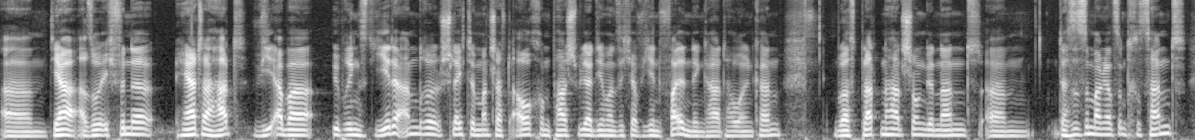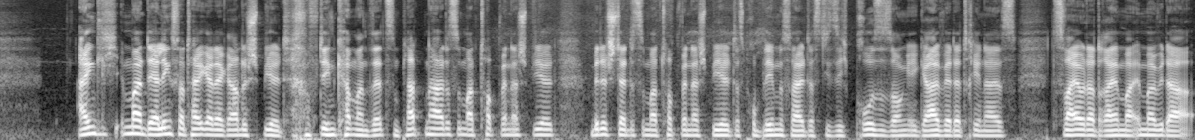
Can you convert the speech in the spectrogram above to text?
Ähm, ja, also ich finde, Hertha hat, wie aber übrigens jede andere schlechte Mannschaft auch, ein paar Spieler, die man sich auf jeden Fall in den Kader holen kann. Du hast Plattenhardt schon genannt. Ähm, das ist immer ganz interessant. Eigentlich immer der Linksverteidiger, der gerade spielt. Auf den kann man setzen. Plattenhardt ist immer top, wenn er spielt. Mittelstädt ist immer top, wenn er spielt. Das Problem ist halt, dass die sich pro Saison, egal wer der Trainer ist, zwei oder dreimal immer wieder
